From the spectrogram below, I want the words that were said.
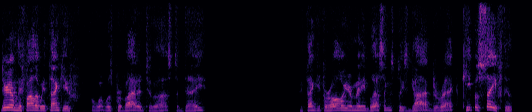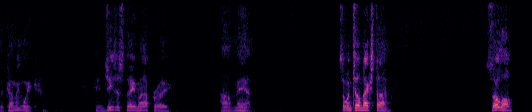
Dear Heavenly Father, we thank you for what was provided to us today we thank you for all your many blessings. Please guide, direct, keep us safe through the coming week. In Jesus' name I pray. Amen. So until next time, so long.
